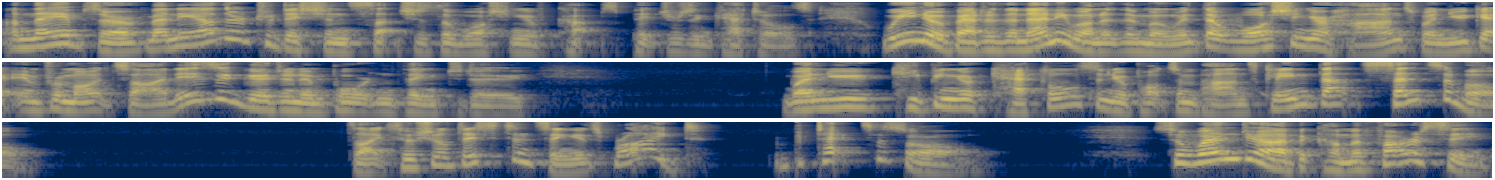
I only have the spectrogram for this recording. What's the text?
and they observe many other traditions such as the washing of cups, pitchers, and kettles. We know better than anyone at the moment that washing your hands when you get in from outside is a good and important thing to do. When you're keeping your kettles and your pots and pans clean, that's sensible. It's like social distancing, it's right. It protects us all. So when do I become a Pharisee?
